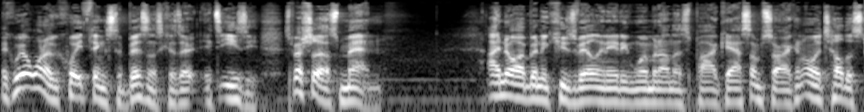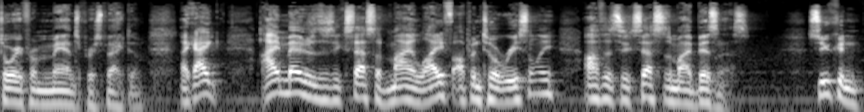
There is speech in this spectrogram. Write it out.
Like, we don't want to equate things to business because it's easy, especially us men. I know I've been accused of alienating women on this podcast. I'm sorry. I can only tell the story from a man's perspective. Like I, I measure the success of my life up until recently off the successes of my business. So you can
